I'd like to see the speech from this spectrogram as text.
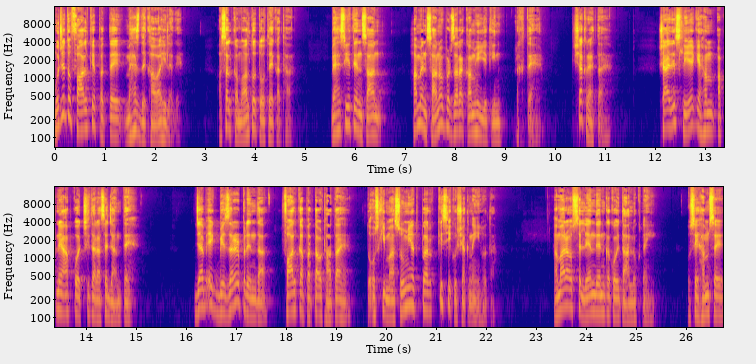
مجھے تو فال کے پتے محض دکھاوا ہی لگے۔ اصل کمال تو توتے کا تھا۔ بحثیت انسان، ہم انسانوں پر ذرا کم ہی یقین رکھتے ہیں۔ شک رہتا ہے۔ شاید اس لیے کہ ہم اپنے آپ کو اچھی طرح سے جانتے ہیں۔ جب ایک بے پرندہ فال کا پتا اٹھاتا ہے، تو اس کی معصومیت پر کسی کو شک نہیں ہوتا۔ ہمارا اس سے لین دین کا کوئی تعلق نہیں۔ اسے ہم سے،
